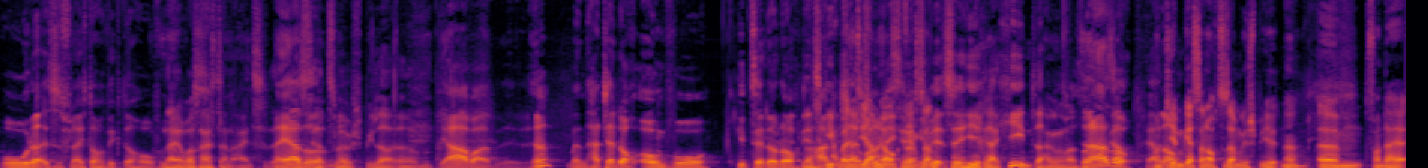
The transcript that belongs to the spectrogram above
oder ist es vielleicht doch Victor Hofen? Naja, was heißt an eins? Naja, so. Ja zwölf ne? Spieler. Ähm. Ja, aber ne? man hat ja doch irgendwo gibt es ja doch noch eine es gibt Aber die haben ja auch gestern, gewisse Hierarchien, sagen wir mal so. Ja, so. Ja, und genau. die haben gestern auch zusammengespielt. Ne? Ähm, von daher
